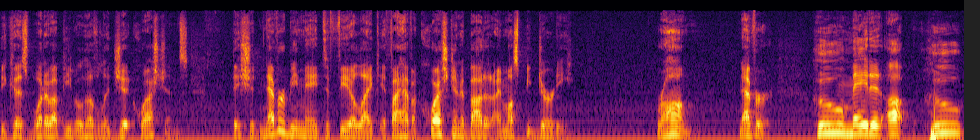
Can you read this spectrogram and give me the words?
Because what about people who have legit questions? They should never be made to feel like if I have a question about it, I must be dirty. Wrong. Never. Who made it up? Who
